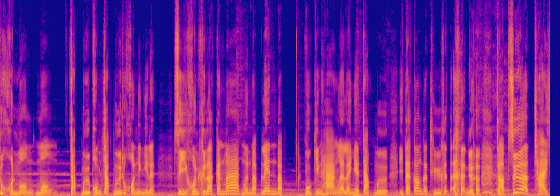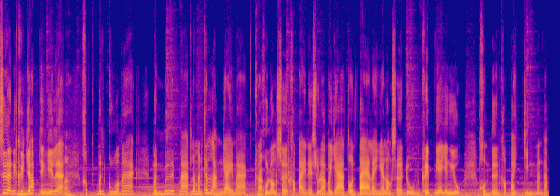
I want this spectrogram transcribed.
ทุกคนมองมองจับมือผมจับมือทุกคนอย่างนี้เลยสี่คนคือรักกันมากเหมือนแบบเล่นแบบ งูกินหางเลยอะไรอย่างเงี้ยจับมืออีตากล้องก็ถือแค่แต่เดี๋ยวจับเสื้อชายเสื้อนี่คือยับอย่างนี้เลยอะเขามันกลัวมาก มันมืดมากแล้วมันก็หลังใหญ่มากครับลอง search เข้าไปในสุราบายาโต๋นแตร์อะไรอย่างเงี้ยลอง search ดูคลิปเนี้ยยังอยู่ ผมเดินเข้าไปกลิ่นมันแบบ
